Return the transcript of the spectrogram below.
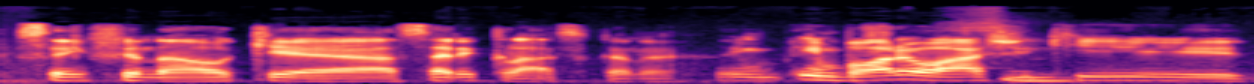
sem final, que é a série clássica, né? Embora eu ache Sim. que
